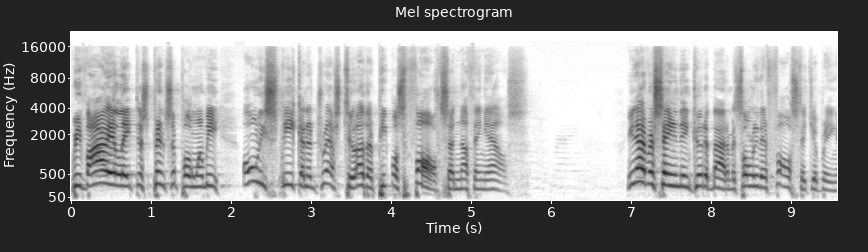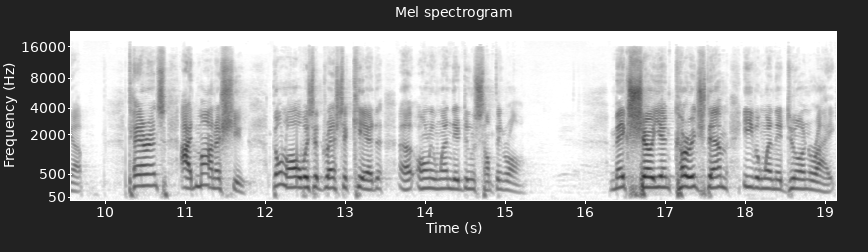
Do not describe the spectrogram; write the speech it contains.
We violate this principle when we only speak and address to other people's faults and nothing else. You never say anything good about them, it's only their faults that you bring up. Parents, I admonish you don't always address a kid uh, only when they're doing something wrong. Make sure you encourage them even when they're doing right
